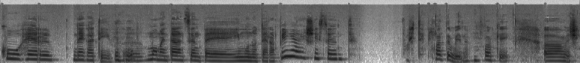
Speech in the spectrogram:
cu HER negativ. Uh-huh. Momentan sunt pe imunoterapie și sunt foarte bine. Foarte bine, ok. Uh, și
